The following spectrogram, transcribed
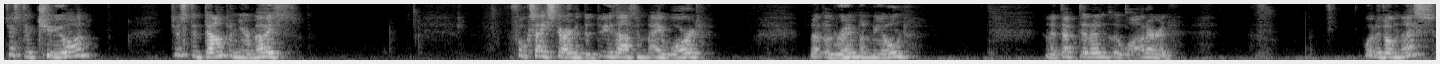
just to chew on, just to dampen your mouth. Folks, I started to do that in my ward, little room on my own. And I dipped it into the water and would have done this.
